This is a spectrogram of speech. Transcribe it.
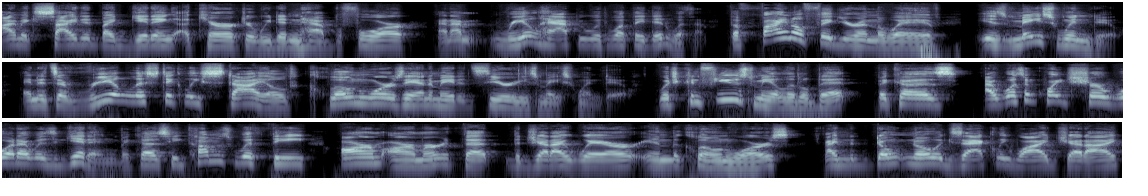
I'm excited by getting a character we didn't have before, and I'm real happy with what they did with him. The final figure in the wave is Mace Windu, and it's a realistically styled Clone Wars animated series Mace Windu, which confused me a little bit because I wasn't quite sure what I was getting because he comes with the arm armor that the Jedi wear in the Clone Wars. I don't know exactly why Jedi,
